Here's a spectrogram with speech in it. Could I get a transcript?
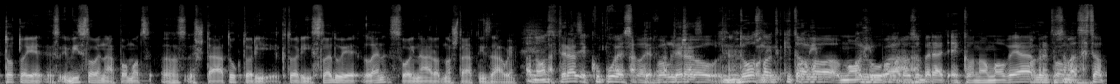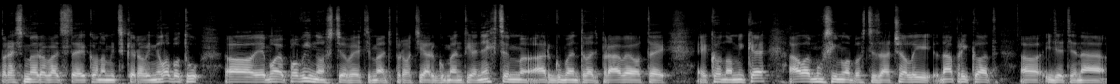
toto je vyslovená pomoc štátu, ktorý, ktorý sleduje len svoj národno-štátny záujem. On a teraz, kupuje svojich voličov. Dôsledky on im- toho on im môžu pomáha. rozoberať ekonómovia, On preto som vás chcel presmerovať z tej ekonomické roviny, lebo tu uh, je moja povinnosťou, viete, mať protiargumenty. Ja nechcem argumentovať práve o tej ekonomike, ale musím, lebo ste začali. Napríklad uh, idete na uh,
